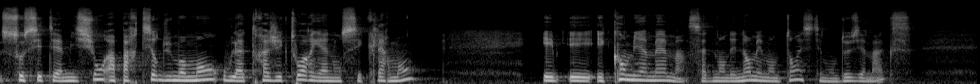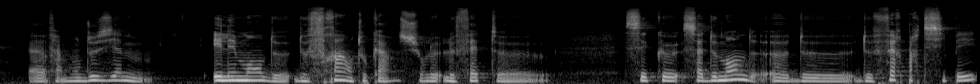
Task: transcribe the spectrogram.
société à mission à partir du moment où la trajectoire est annoncée clairement. Et, et, et quand bien même ça demande énormément de temps, et c'était mon deuxième axe, enfin mon deuxième élément de, frein, en tout cas, sur le, fait, euh, c'est que ça demande euh, de, faire participer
